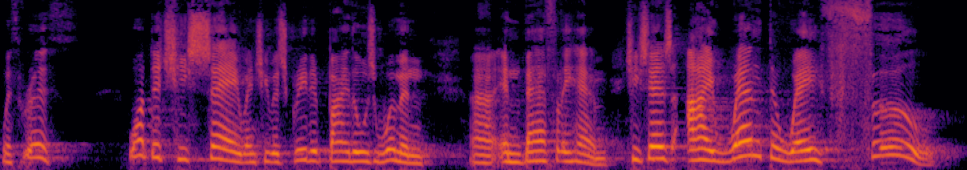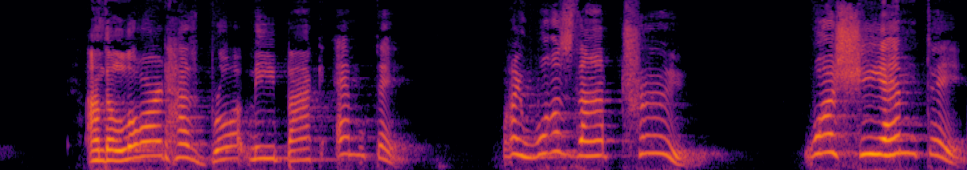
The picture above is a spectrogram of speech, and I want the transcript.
with Ruth. What did she say when she was greeted by those women uh, in Bethlehem? She says, I went away full, and the Lord has brought me back empty. Why, was that true? Was she empty?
